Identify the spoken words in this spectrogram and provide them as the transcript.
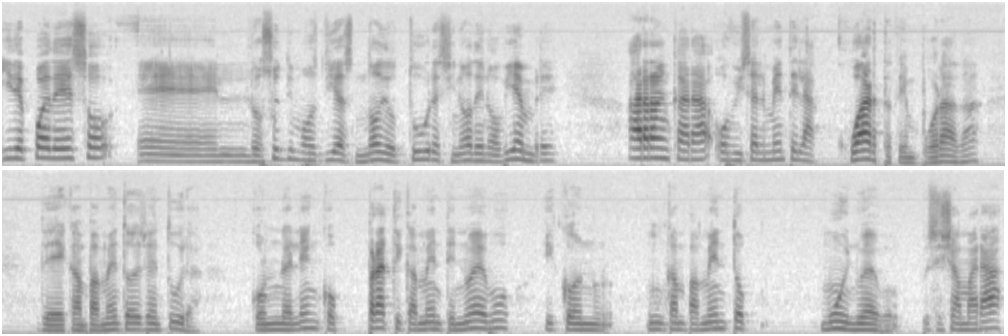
Y después de eso, en los últimos días, no de octubre, sino de noviembre, arrancará oficialmente la cuarta temporada de Campamento de Desventura, con un elenco prácticamente nuevo y con un campamento muy nuevo. Se llamará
